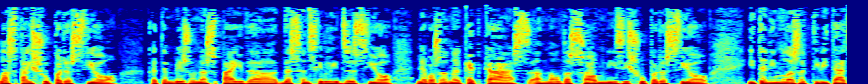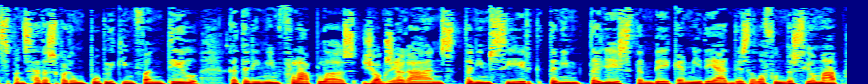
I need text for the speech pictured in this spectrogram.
l'espai superació, que també és un espai de, de sensibilització, llavors en aquest cas, en el de somnis i superació, i tenim les activitats pensades per a un públic infantil, que tenim inflables, jocs gegants, tenim circ, tenim tallers també que hem ideat des de la Fundació MAP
